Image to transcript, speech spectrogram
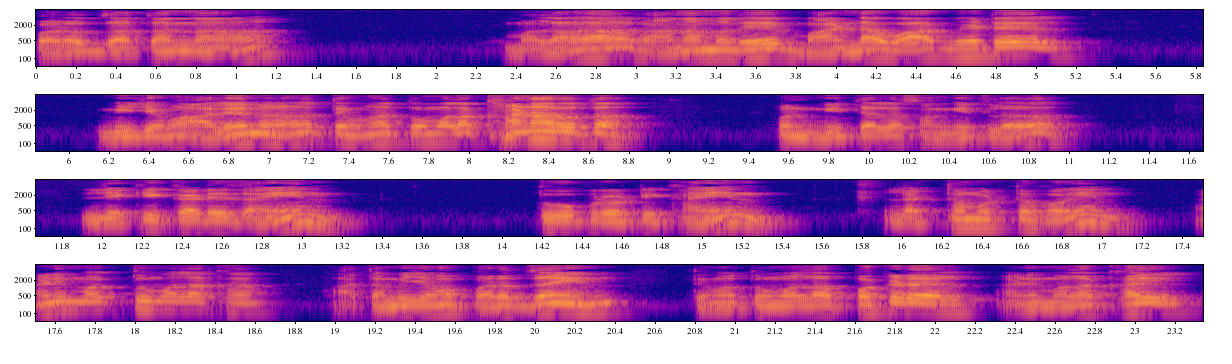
परत जाताना मला रानामध्ये बांडा वाघ भेटेल. मी जेव्हा आले ना तेव्हा तो मला खाणार होता. पण मी त्याला सांगितलं लेकीकडे जाईन तूप रोटी खाईन लठ्ठमोठ्ठ होईन आणि मग तू मला खा. आता मी जेव्हा परत जाईन तेव्हा तो मला पकडेल आणि मला खाईल.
